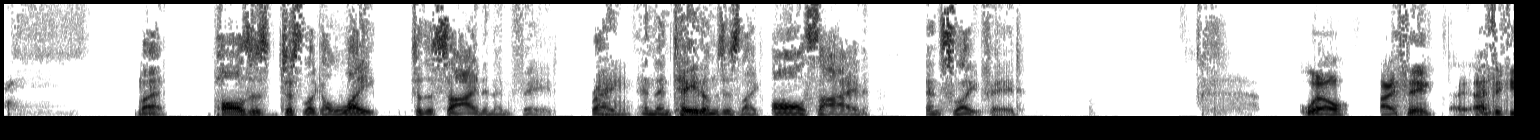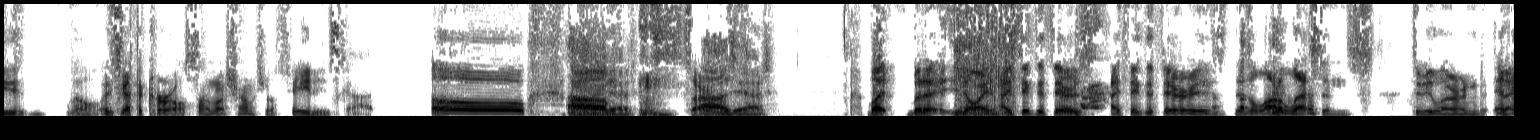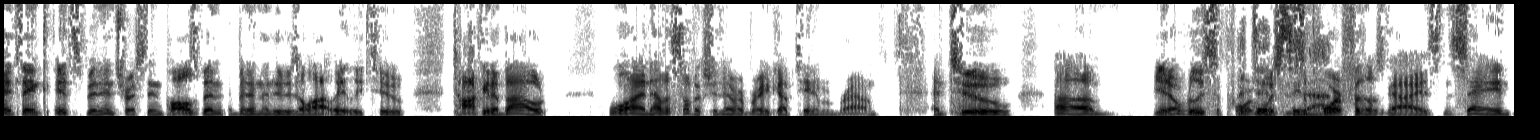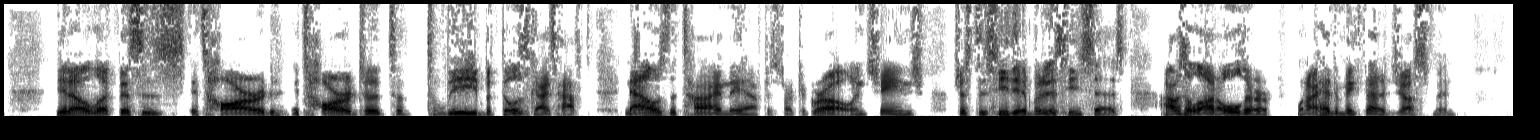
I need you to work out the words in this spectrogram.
but Paul's is just like a light to the side and then fade, right? Mhm. And then Tatum's is like all side and slight fade. Well, I think, I, I think he, well, he's got the curl, so I'm not sure how much of a fade he's got. Oh, Oh, um, dude. sorry. Oh, dude. but but uh, you know I, I think that there's I think that there is there's a lot of lessons to be learned and I think it's been interesting Paul's been been in the news a lot lately too talking about one how the Celtics should never break up Tatum and Brown and two um you know really support pushing that. support for those guys and saying you know, look, this is, it's hard. It's hard to, to, to lead, but those guys have to, now's the time they have to start to grow and change just as he did. But as he says, I was a lot older when I had to make that adjustment,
